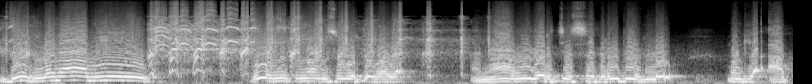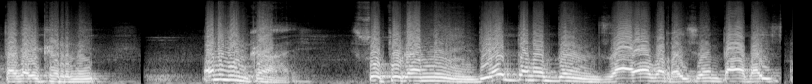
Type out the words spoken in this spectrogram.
भिडलो ना आम्ही दोनच माणसं होते बघा आणि आम्ही घरचे सगळे भिडलो म्हटलं आता काही खरं नाही आणि मग काय सोपं काम नाही दिवस दनादन जाळा भरायचं आणि दाबायचं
